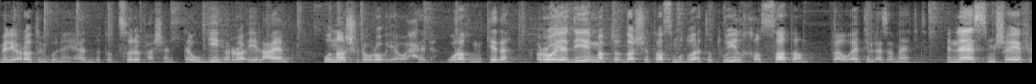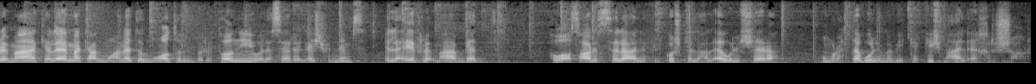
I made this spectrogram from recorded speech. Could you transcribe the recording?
مليارات الجنيهات بتتصرف عشان توجيه الرأي العام ونشر رؤية واحدة. ورغم كده الرؤية دي ما بتقدرش تصمد وقت طويل خاصة في أوقات الأزمات. الناس مش هيفرق معاها كلامك عن معاناة المواطن البريطاني ولا سعر العيش في النمسا. اللي هيفرق معاها بجد هو أسعار السلع اللي في الكشك اللي على أول الشارع ومرتبه اللي ما بيكفيش معاه لآخر الشهر.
